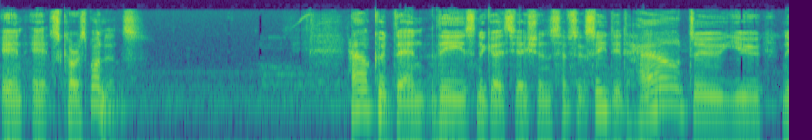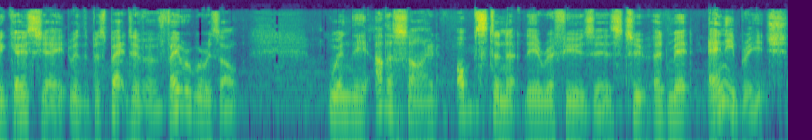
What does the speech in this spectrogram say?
in its correspondence. How could then these negotiations have succeeded? How do you negotiate with the perspective of a favourable result when the other side obstinately refuses to admit any breach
